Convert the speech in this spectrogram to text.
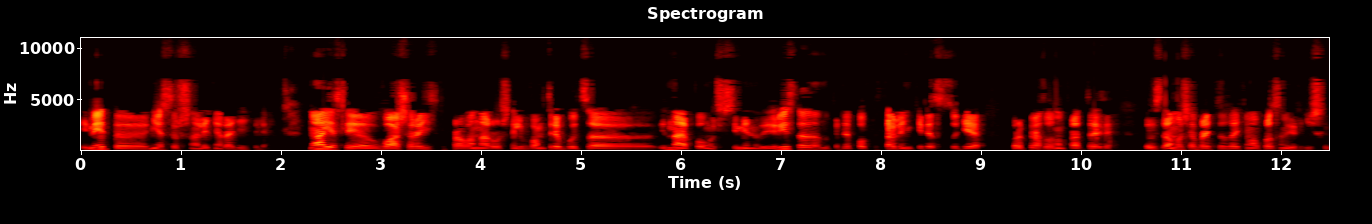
имеют э, несовершеннолетние родители. Ну а если ваши родительские права нарушены, либо вам требуется иная помощь семейного юриста, например, по представлению интересов в суде в прокуратурном процессе, то всегда можете обратиться за этим вопросом в юридическое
